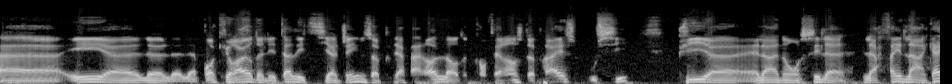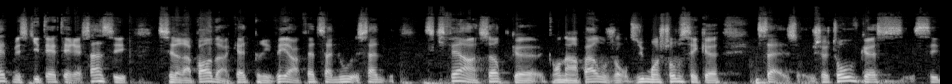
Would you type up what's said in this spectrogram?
Euh, et euh, le, le, procureur de l'État, Laetitia James, a pris la parole lors d'une conférence de presse aussi. Puis euh, elle a annoncé la, la fin de l'enquête. Mais ce qui est intéressant, c'est c'est le rapport d'enquête privée. En fait, ça nous ça ce qui fait en sorte que qu'on en parle aujourd'hui. Moi, je trouve c'est que ça, je trouve que c'est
